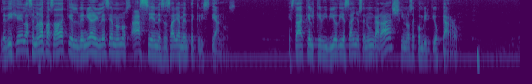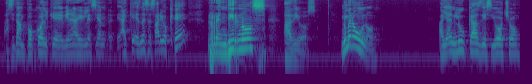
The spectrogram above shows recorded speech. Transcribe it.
Le dije la semana pasada que el venir a la iglesia no nos hace necesariamente cristianos. Está aquel que vivió 10 años en un garage y no se convirtió carro. Así tampoco el que viene a la iglesia, hay que, es necesario que rendirnos a Dios. Número uno, allá en Lucas 18,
